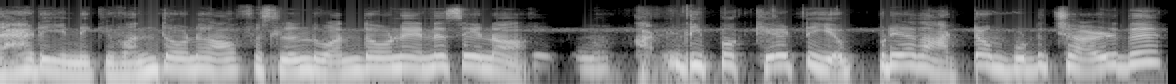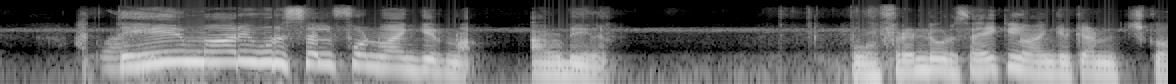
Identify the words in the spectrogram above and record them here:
டாடி இன்னைக்கு வந்தோடனே ஆஃபீஸ்லேருந்து வந்தோடனே என்ன செய்யணும்? கண்டிப்பாக கேட்டு எப்படியாவது அட்டம் பிடிச்சி அழுது அதே மாதிரி ஒரு செல்ஃபோன் வாங்கிடணும். அப்படின்னு இப்போ உன் ஃப்ரெண்டு ஒரு சைக்கிள் வாங்கியிருக்கான்னு வச்சுக்கோ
